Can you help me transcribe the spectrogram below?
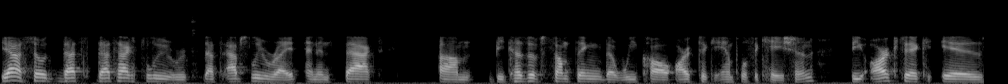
Yeah, so that's that's absolutely that's absolutely right. And in fact, um, because of something that we call Arctic amplification, the Arctic is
